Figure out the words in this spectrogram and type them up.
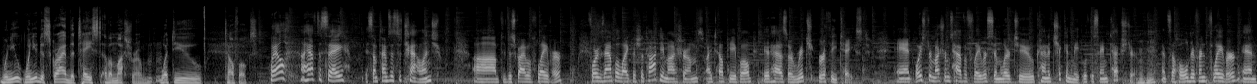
when you when you describe the taste of a mushroom, mm -hmm. what do you tell folks? Well, I have to say, sometimes it's a challenge um, to describe a flavor. For example, like the shiitake mushrooms, I tell people it has a rich, earthy taste. And oyster mushrooms have a flavor similar to kind of chicken meat with the same texture. Mm -hmm. It's a whole different flavor. And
